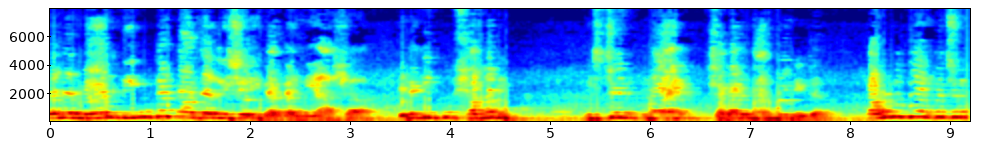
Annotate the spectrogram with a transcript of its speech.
কোন মেল তিনটে ব্যাপার নিয়ে আসা, এটা কি খুব স্বাভাবিক? নয়, সবাই মানবেন এটা। তাহলে কি, এর পেছনে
